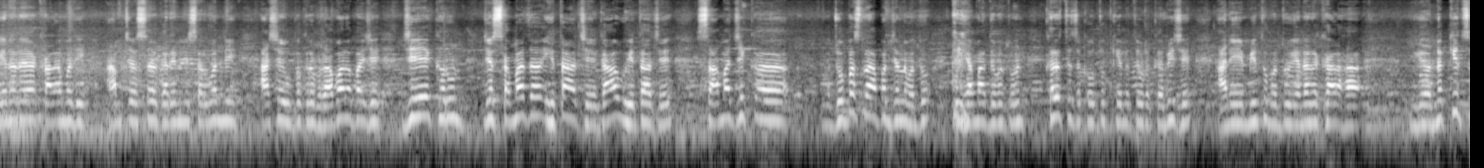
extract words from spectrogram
येणाऱ्या काळामध्ये आमच्या सहकाऱ्यांनी सर्वांनी असे उपक्रम राबवायला पाहिजे जे करून जे समाज हिताचे गाव हिताचे सामाजिक जोपासना आपण ज्यांना म्हणतो की ह्या माध्यमातून खरंच त्याचं कौतुक केलं तेवढं कमीच आहे. आणि मी तो म्हणतो येणारा काळ हा नक्कीच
